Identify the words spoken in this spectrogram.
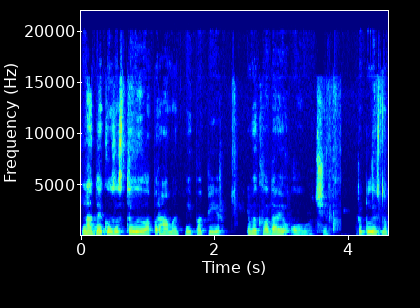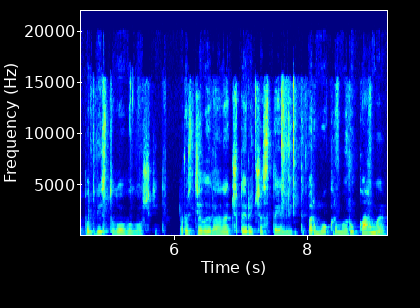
На деко застелила пергаментний папір і викладаю овочі. Приблизно по 2 столові ложки. Розділила на 4 частини і тепер мокрими руками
